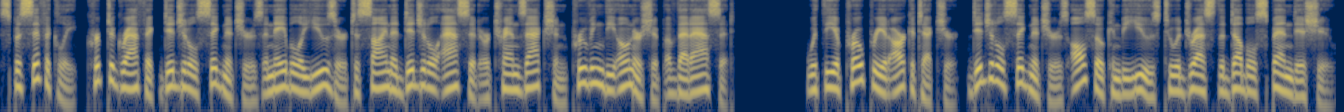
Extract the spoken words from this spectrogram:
Specifically, cryptographic digital signatures enable a user to sign a digital asset or transaction proving the ownership of that asset. With the appropriate architecture, digital signatures also can be used to address the double spend issue.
